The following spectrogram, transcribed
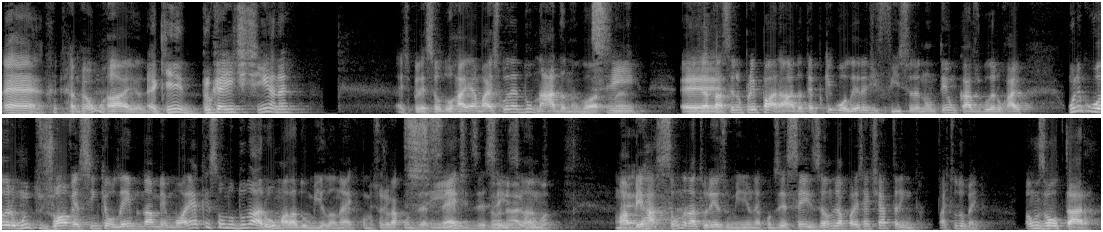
É, Já não é um raio. né? é que pro que a gente tinha, né? A expressão do raio é mais quando é do nada o negócio, Sim. né? É. Ele já tá sendo preparado, até porque goleiro é difícil, né? Não tem um caso de goleiro raio. O único goleiro muito jovem, assim, que eu lembro na memória é a questão do Donnarumma lá do Milan, né? Que começou a jogar com 17, Sim, 16 Donnarumma. anos. Uma aberração da natureza o menino, né? Com 16 anos já parecia que tinha 30. Mas tudo bem. Vamos voltar.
